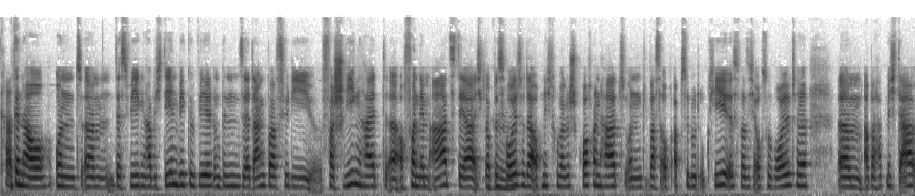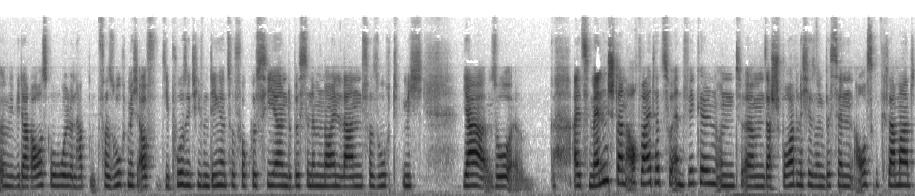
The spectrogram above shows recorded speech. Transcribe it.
krass. Genau und ähm, deswegen habe ich den Weg gewählt und bin sehr dankbar für die Verschwiegenheit äh, auch von dem Arzt, der, ich glaube, mhm. bis heute da auch nicht drüber gesprochen hat hat und was auch absolut okay ist, was ich auch so wollte. Ähm, aber habe mich da irgendwie wieder rausgeholt und habe versucht, mich auf die positiven Dinge zu fokussieren. Du bist in einem neuen Land, versucht mich ja so als Mensch dann auch weiterzuentwickeln und ähm, das Sportliche so ein bisschen ausgeklammert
